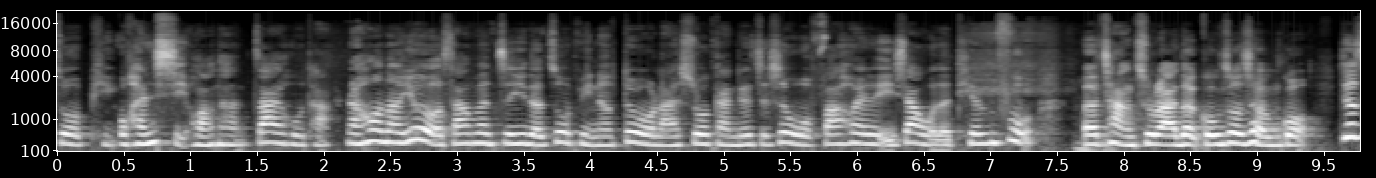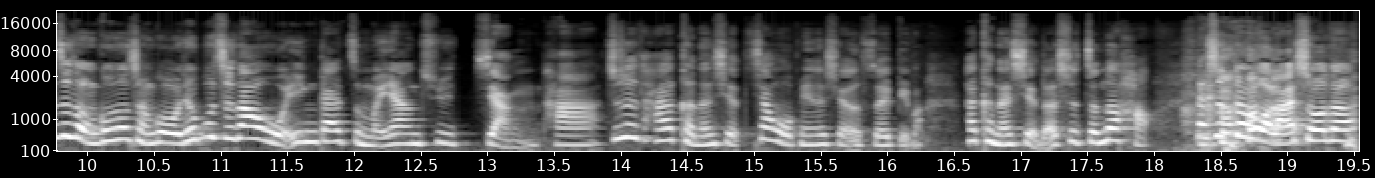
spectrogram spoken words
作品，我很喜欢他，很在乎他。然后呢，又有三分之一的作品呢，对我来说感觉只是我发挥了一下我的天赋而产出来的工作成果。就这种工作成果，我就不知道我应该怎么样去讲他。就是他可能写像我平时写的随笔嘛，他可能写的是真的好，但是对我来说呢，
